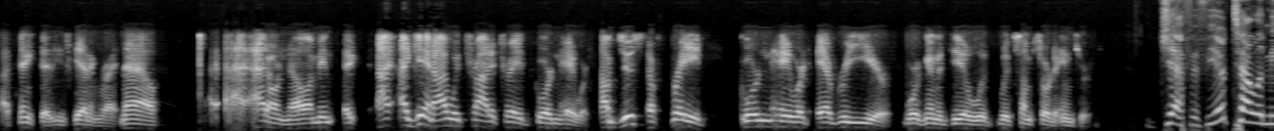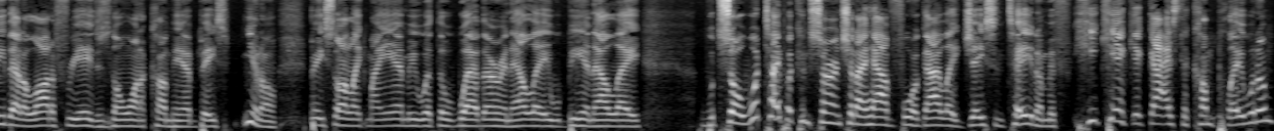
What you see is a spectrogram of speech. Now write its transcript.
I think that he's getting right now? I, I don't know. I mean, I, again, I would try to trade Gordon Hayward. I'm just afraid Gordon Hayward every year we're going to deal with with some sort of injury. Jeff, if you're telling me that a lot of free agents don't want to come here based, you know, based on like Miami with the weather and LA being LA, so what type of concern should I have for a guy like Jayson Tatum if he can't get guys to come play with him?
